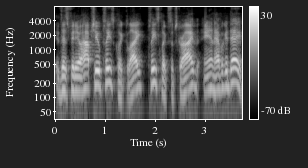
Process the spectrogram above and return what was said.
If this video helps you, please click like, please click subscribe, and have a good day.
